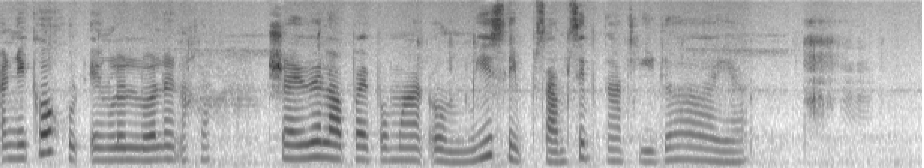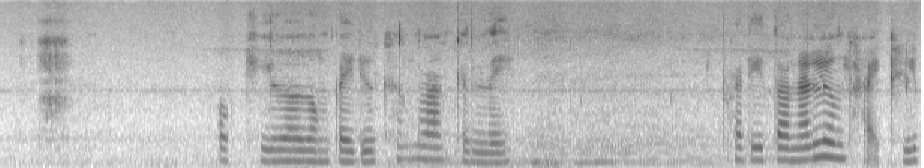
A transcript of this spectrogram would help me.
อันนี้ก็ขุดเองล้วนๆเลยนะคะ ใช้เวลาไปประมาณเอ่มยี่สิบสามสิบนาทีได้อะโอเค เราลองไปดูข้างล่างกันเลย พอดีตอนนั้นลืมถ่ายคลิป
